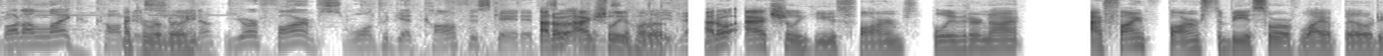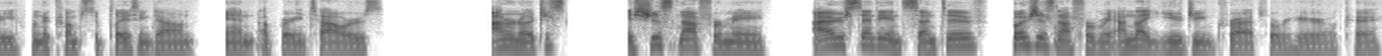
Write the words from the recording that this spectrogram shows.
But unlike communist. China, your farms won't get confiscated. I don't can actually hold up. I don't actually use farms, believe it or not. I find farms to be a sort of liability when it comes to placing down and upgrading towers. I don't know, it just it's just not for me. I understand the incentive Push is not for me. I'm not Eugene Krabs over here, okay?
